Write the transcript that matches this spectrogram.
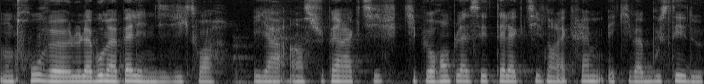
on trouve, euh, le labo m'appelle et il me dit Victoire, il y a un super actif qui peut remplacer tel actif dans la crème et qui va booster de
